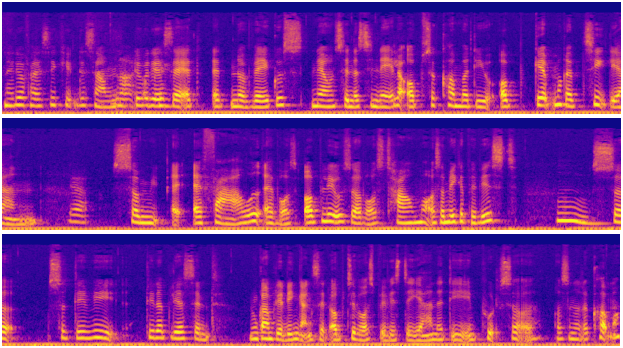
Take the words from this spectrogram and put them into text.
nej, det var faktisk ikke helt det samme. Nej, det var det, jeg okay. sagde, at, at når vagusnerven sender signaler op, så kommer de jo op gennem reptilhjernen, Ja. Som er- farvet af vores oplevelser og vores traumer, og som ikke er bevidst. Mm. Så, så det, vi, det, der bliver sendt, nogle gange bliver det ikke engang sendt op til vores bevidste hjerne, de impulser og, og sådan noget, der kommer.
